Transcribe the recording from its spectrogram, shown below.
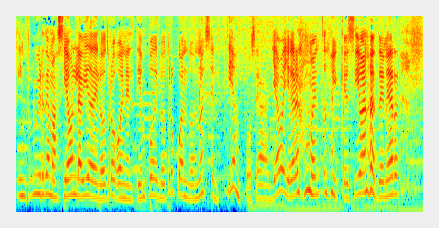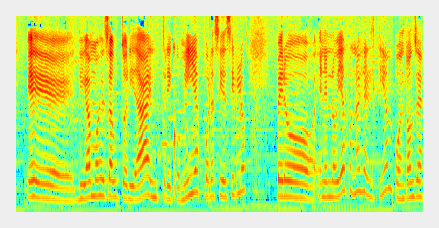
influir demasiado en la vida del otro o en el tiempo del otro cuando no es el tiempo. O sea, ya va a llegar el momento en el que sí van a tener, eh, digamos, esa autoridad, entre comillas, por así decirlo, pero en el noviazgo no es el tiempo. Entonces,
